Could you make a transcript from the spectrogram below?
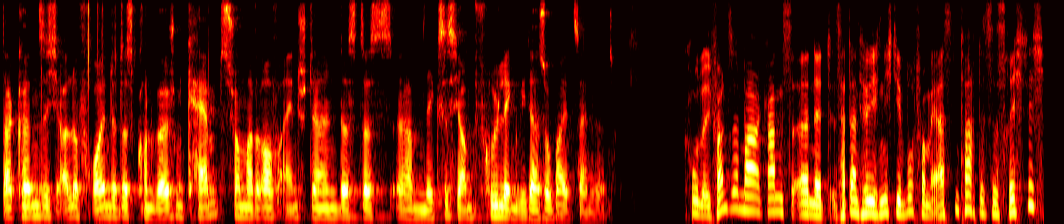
Da können sich alle Freunde des Conversion Camps schon mal darauf einstellen, dass das ähm, nächstes Jahr im Frühling wieder soweit sein wird. Cool, ich fand es immer ganz äh, nett. Es hat natürlich nicht die Wucht vom ersten Tag, das ist richtig.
